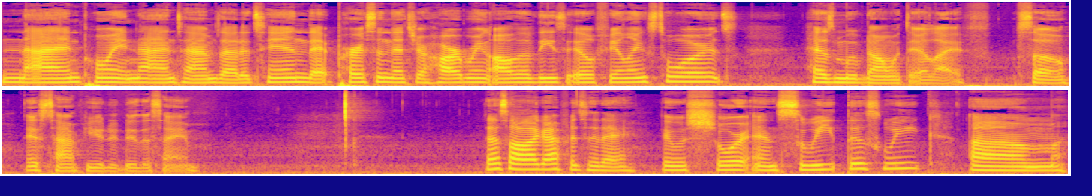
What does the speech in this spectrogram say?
9.9 times out of 10, that person that you're harboring all of these ill feelings towards has moved on with their life. So it's time for you to do the same. That's all I got for today. It was short and sweet this week. Um,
